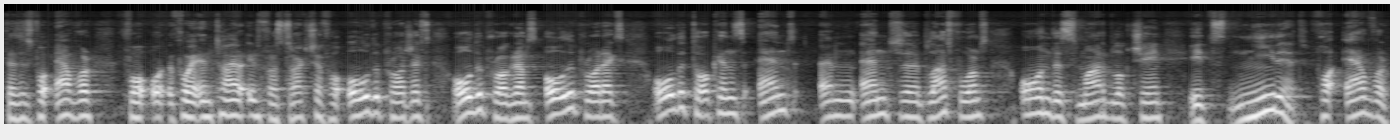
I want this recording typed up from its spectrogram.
This is forever for for entire infrastructure, for all the projects, all the programs, all the products, all the tokens, and um, and uh, platforms on the smart blockchain. It's needed forever,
